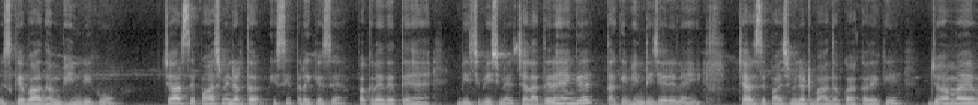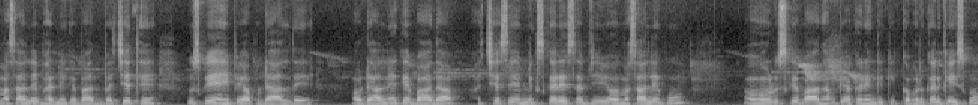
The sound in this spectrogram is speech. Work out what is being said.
उसके बाद हम भिंडी को चार से पाँच मिनट तक इसी तरीके से पकने देते हैं। बीच बीच में चलाते रहेंगे ताकि भिंडी जले नहीं। चार से पाँच मिनट बाद अब क्या करें कि जो हमें मसाले भरने के बाद बचे थे, उसको यहीं पे आप डाल दें। और डालने के बाद आप अच्छे से मिक्स करें सब्ज़ी और मसाले को। और उसके बाद हम क्या करेंगे कि कवर करके इसको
